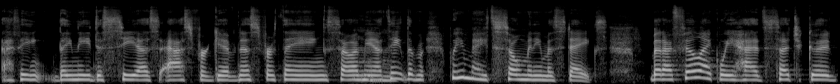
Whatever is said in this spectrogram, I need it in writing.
I think they need to see us ask forgiveness for things. So I mean, I think the we made so many mistakes, but I feel like we had such good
